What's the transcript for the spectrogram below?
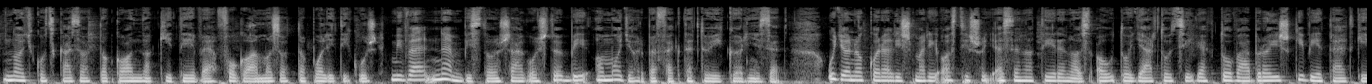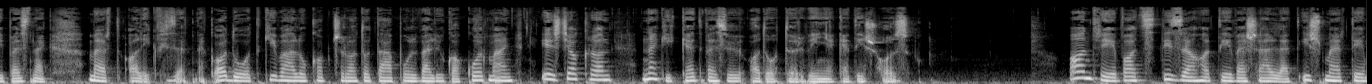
nagy kockázatnak annak kitéve, fogalmazott a politikus, mivel nem biztonságos többé a magyar befektetői környezet. Ugyanakkor elismeri azt is, hogy ezen a téren az autógyártó cégek továbbra is kivételt képeznek, mert alig fizetnek adót, kiváló kapcsolatot ápol velük a kormány, és gyakran neki kedvező adótörvényeket is hoz. André Watz 16 évesen lett ismerté,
